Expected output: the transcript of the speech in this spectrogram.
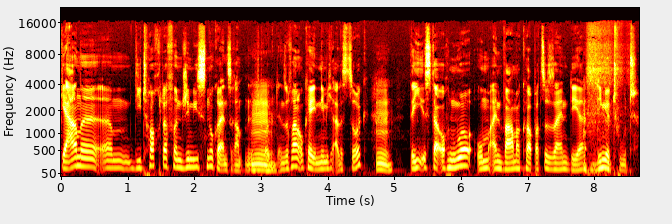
gerne ähm, die Tochter von Jimmy Snooker ins Rampenlicht Mhm. drückt. Insofern, okay, nehme ich alles zurück. Mhm. Die ist da auch nur, um ein warmer Körper zu sein, der Dinge tut.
